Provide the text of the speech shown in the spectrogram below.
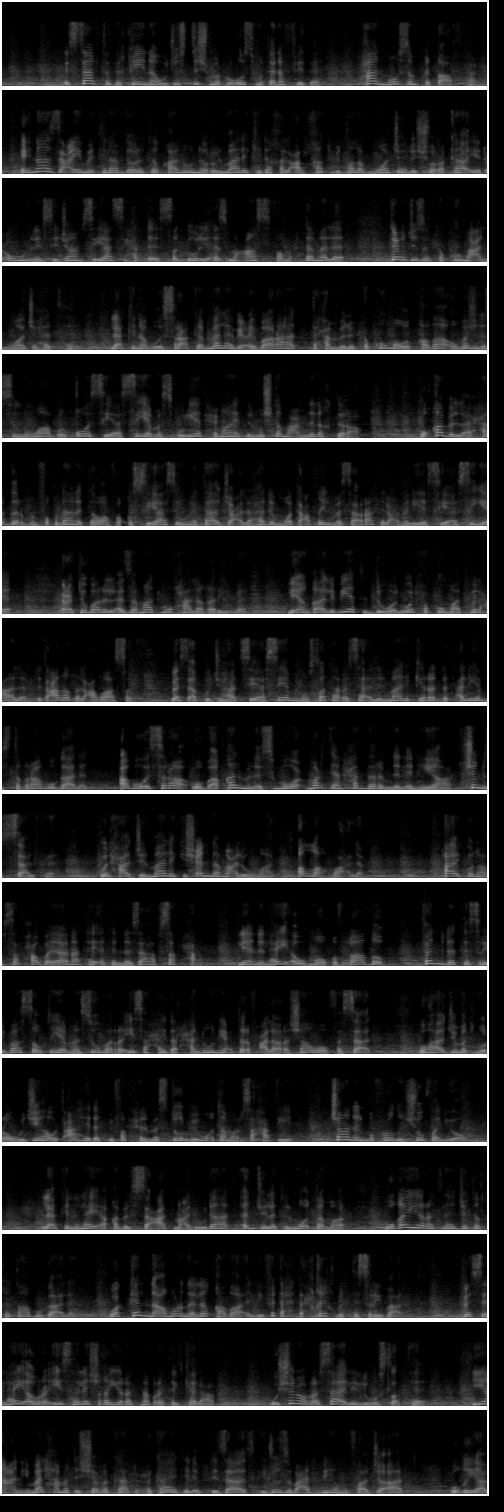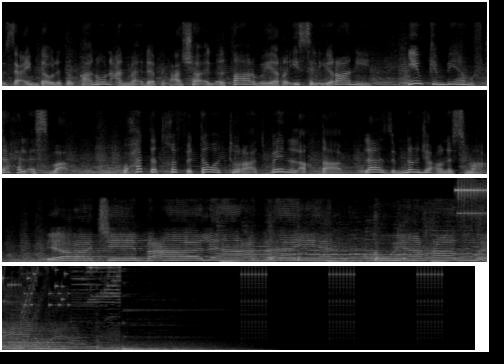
السالفة ثخينة وجوز تشمل رؤوس متنفذة. حان موسم قطافها. هنا زعيم ائتلاف دولة القانون نور المالكي دخل على الخط بطلب موجه للشركاء يدعوهم لانسجام سياسي حتى يصدون لأزمة عاصفة محتملة تعجز الحكومة عن مواجهتها. لكن أبو إسراء كملها بعبارات تحمل الحكومة والقضاء ومجلس النواب والقوى السياسية مسؤولية حماية المجتمع من الاختراق. وقبل لا يحذر من فقدان التوافق السياسي ونتائجه على هدم وتعطيل مسارات العملية السياسية اعتبر الأزمات مو حالة غريبة لأن غالبية الدول والحكومات بالعالم تتعرض لعواصف. بس أكو جهات سياسية من وصلتها رسائل المالكي ردت عليها باستغراب وقالت أبو إسراء وبأقل من أسبوع مرتين حذر من الانهيار شنو السالفة؟ والحاج المالكي عنده معلومات؟ الله أعلم. هاي كلها بصفحة وبيانات هيئة النزاهة بصفحة. لأن الهيئة وموقف غاضب فندت تسريبات صوتية منسوبة الرئيسة حيدر حنون يعترف على رشاوى وفساد وهاجمت مروجيها وتعهدت بفتح المستور بمؤتمر صحفي كان المفروض نشوفه اليوم. لكن الهيئة قبل ساعات معدودات أجلت المؤتمر وغيرت لهجة الخطاب وقالت وكلنا أمرنا للقضاء اللي فتح تحقيق بالتسريبات. بس الهيئة ورئيسها ليش غيرت نبرة الكلام؟ وشنو الرسائل اللي وصلتها؟ يعني ملحمة الشبكات وحكاية الابتزاز يجوز بعد بها مفاجآت؟ وغياب زعيم دولة القانون عن مأدبة عشاء الإطار ويا الرئيس الإيراني يمكن بها مفتاح الأسباب. وحتى تخف التوترات بين الأقطاب. لازم نرجع ونسمع. يا رجب على الورد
